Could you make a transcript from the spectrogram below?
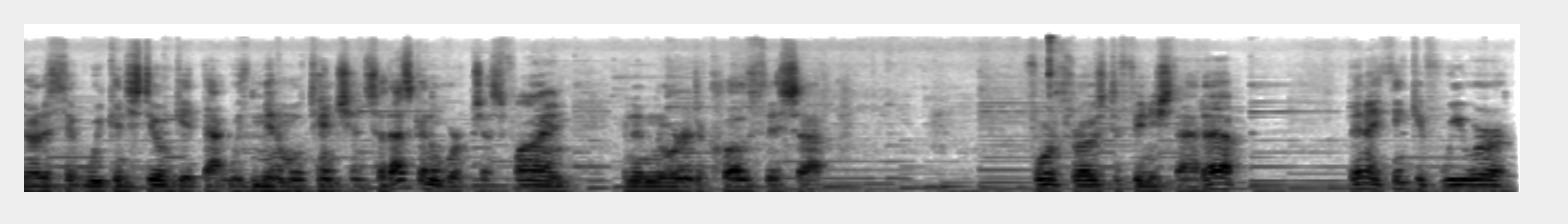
notice that we can still get that with minimal tension. So that's going to work just fine. And in order to close this up, four throws to finish that up. Then I think if we were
